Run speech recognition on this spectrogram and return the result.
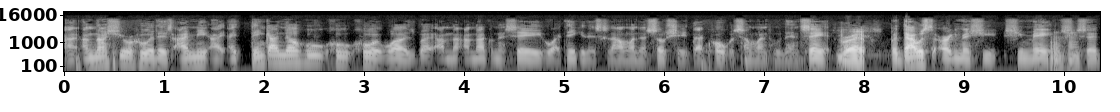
I, I'm not sure who it is. I mean, I, I think I know who, who who it was, but I'm not I'm not going to say who I think it is because I don't want to associate that quote with someone who didn't say it. Right. But that was the argument she she made. She Mhm. said,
